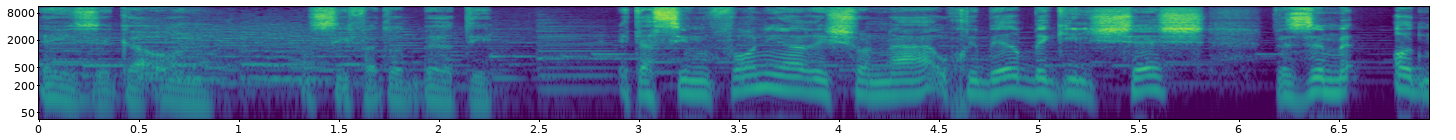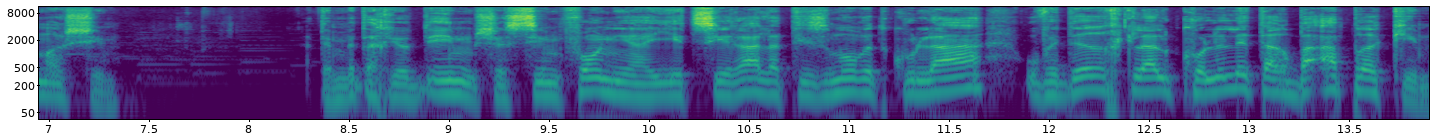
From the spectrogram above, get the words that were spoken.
איזה גאון, הוסיפה דוד ברטי. את הסימפוניה הראשונה הוא חיבר בגיל שש, וזה מאוד מרשים. אתם בטח יודעים שסימפוניה היא יצירה לתזמורת כולה, ובדרך כלל כוללת ארבעה פרקים.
